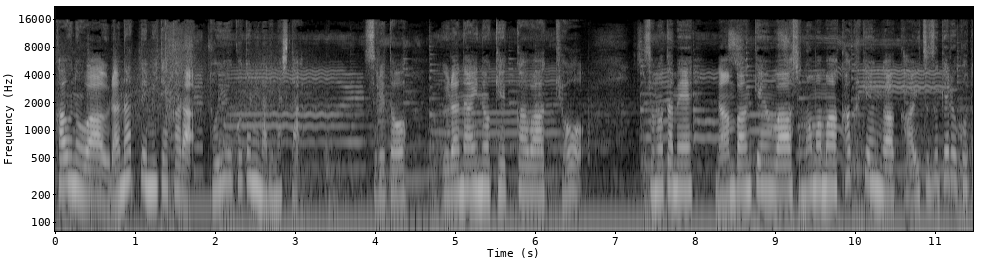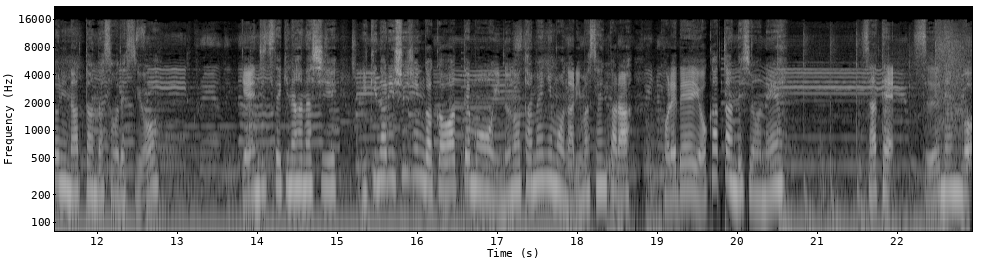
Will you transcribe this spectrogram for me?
飼うのは占ってみてからということになりました。すると占いの結果は今日。そのため南蛮犬はそのまま各県が飼い続けることになったんだそうですよ。現実的な話いきなり主人が変わっても犬のためにもなりませんからこれで良かったんでしょうね。さて数年後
